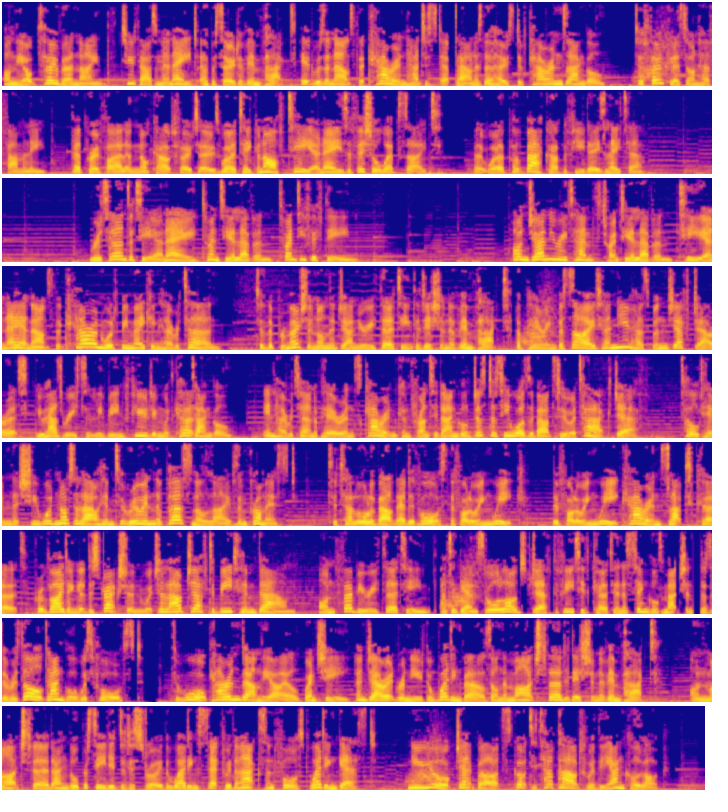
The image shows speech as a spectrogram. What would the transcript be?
On the October 9, 2008 episode of Impact, it was announced that Karen had to step down as the host of Karen's Angle to focus on her family. Her profile and knockout photos were taken off TNA's official website, but were put back up a few days later. Return to TNA, 2011-2015 on January 10, 2011, TNA announced that Karen would be making her return to the promotion on the January 13 edition of Impact, appearing beside her new husband Jeff Jarrett, who has recently been feuding with Kurt Angle. In her return appearance Karen confronted Angle just as he was about to attack Jeff, told him that she would not allow him to ruin their personal lives and promised to tell all about their divorce the following week. The following week Karen slapped Kurt, providing a distraction which allowed Jeff to beat him down. On February 13, at Against All Odds Jeff defeated Kurt in a singles match and as a result Angle was forced to walk Karen down the aisle, when she and Jarrett renewed their wedding vows on the March 3 edition of Impact. On March 3 Angle proceeded to destroy the wedding set with an axe and forced wedding guest New York Jet Bart Scott to tap out with the ankle lock.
